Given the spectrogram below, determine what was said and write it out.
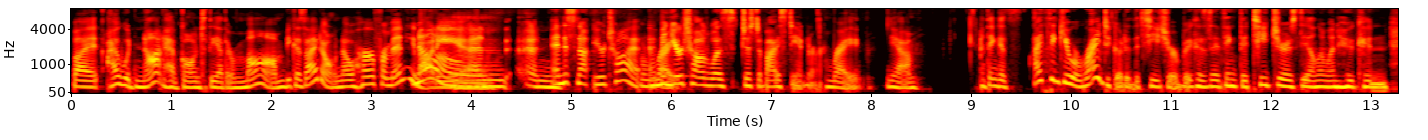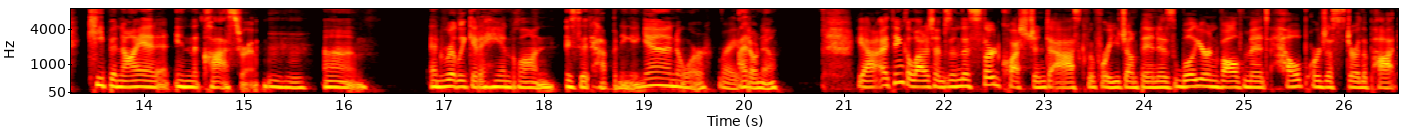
but I would not have gone to the other mom because I don't know her from anybody. No. And and and it's not your child. I mean, your child was just a bystander. Right. Yeah. I think it's. I think you were right to go to the teacher because I think the teacher is the only one who can keep an eye on it in the classroom, mm-hmm. um, and really get a handle on is it happening again or right. I don't know. Yeah, I think a lot of times, and this third question to ask before you jump in is Will your involvement help or just stir the pot?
